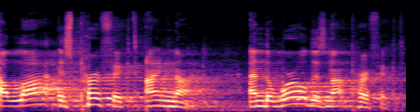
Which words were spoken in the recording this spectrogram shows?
Allah is perfect, I'm not. And the world is not perfect.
